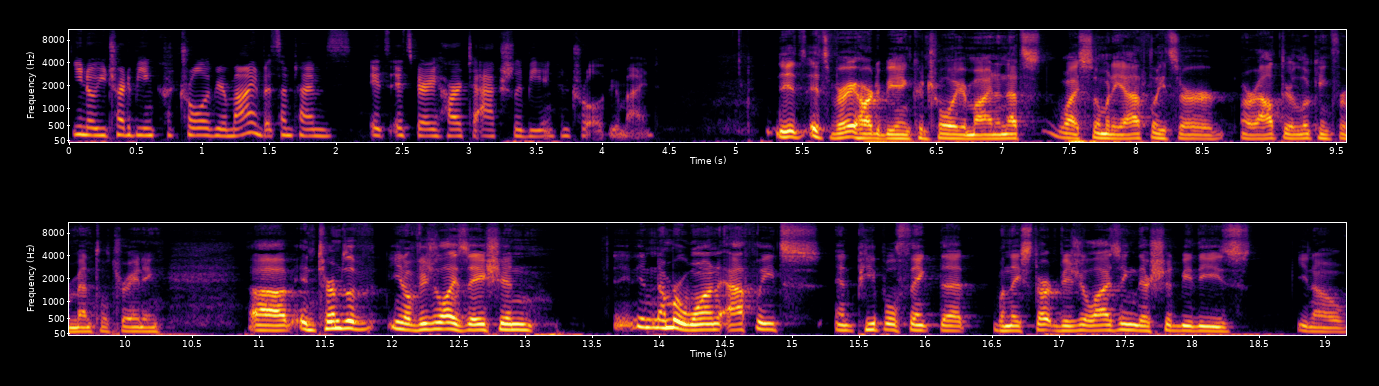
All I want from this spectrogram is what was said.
you know you try to be in control of your mind but sometimes it's it's very hard to actually be in control of your mind. It's, it's very hard to be in control of your mind and that's why so many athletes are are out there looking for mental training. Uh, in terms of you know visualization number one, athletes and people think that when they start visualizing, there should be these, you know,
